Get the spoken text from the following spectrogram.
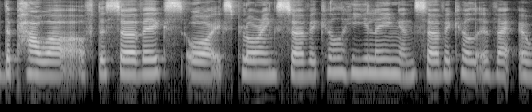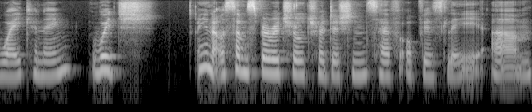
the power of the cervix or exploring cervical healing and cervical awakening, which you know, some spiritual traditions have obviously um,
